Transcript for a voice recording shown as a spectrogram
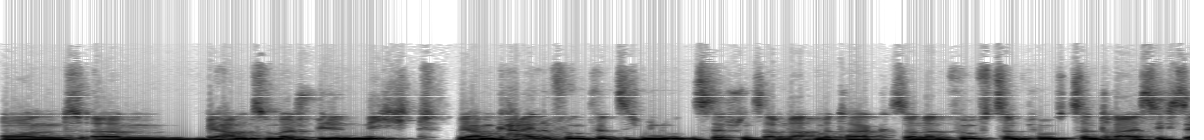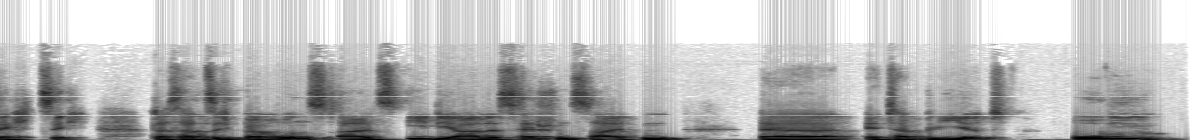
Und ähm, wir haben zum Beispiel nicht, wir haben keine 45 Minuten Sessions am Nachmittag, sondern 15, 15, 30, 60. Das hat sich bei uns als ideale Sessionzeiten äh, etabliert, um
